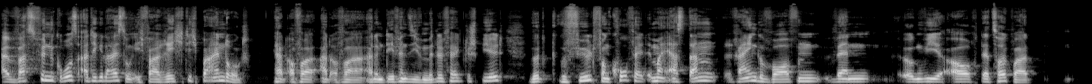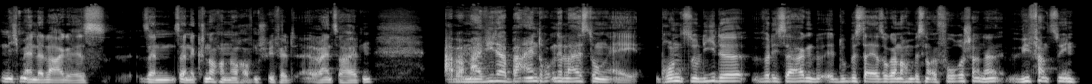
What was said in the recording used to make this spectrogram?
Äh, was für eine großartige Leistung. Ich war richtig beeindruckt. Er hat, auf, hat, auf, hat im defensiven Mittelfeld gespielt, wird gefühlt von Kofeld immer erst dann reingeworfen, wenn irgendwie auch der Zeugwart nicht mehr in der Lage ist, sein, seine Knochen noch auf dem Spielfeld äh, reinzuhalten. Aber mal wieder beeindruckende Leistungen, ey. Grundsolide, würde ich sagen. Du, du bist da ja sogar noch ein bisschen euphorischer, ne? Wie fandst du ihn?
